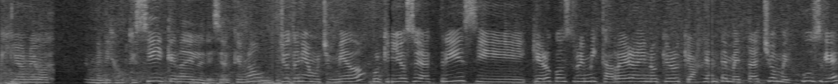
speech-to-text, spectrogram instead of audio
que yo no iba a... Me dijo que sí, que nadie le decía que no. Yo tenía mucho miedo porque yo soy actriz y quiero construir mi carrera y no quiero que la gente me tache o me juzgue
